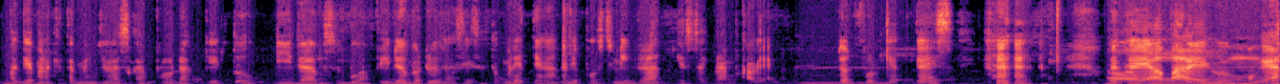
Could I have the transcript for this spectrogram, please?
bagaimana kita menjelaskan produk itu di dalam sebuah video berdurasi satu menit yang akan diposting di dalam Instagram kalian. Don't forget guys, udah Oh, kayak iya. apa ya gue ngomongnya?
